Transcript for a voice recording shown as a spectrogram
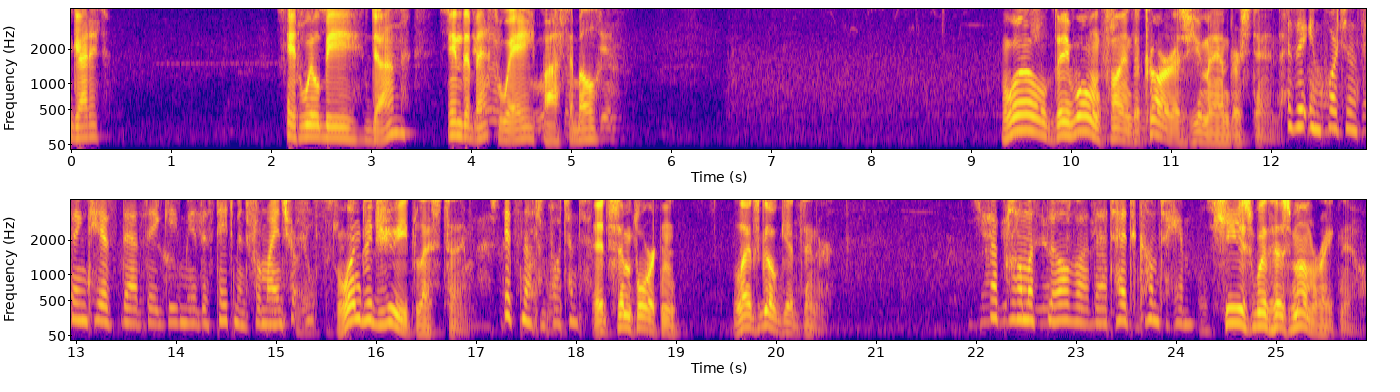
Got it? It will be done in the best way possible. Well, they won't find the car, as you may understand. The important thing is that they give me the statement for my insurance. When did you eat last time? It's not important. It's important. Let's go get dinner. I promised Lova that I'd come to him. He's with his mom right now.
